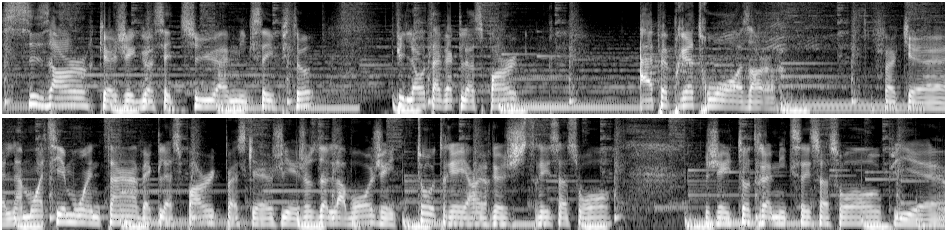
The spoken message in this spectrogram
6 heures que j'ai gossé dessus à mixer pis tout. Puis l'autre avec le Spark, à peu près 3 heures. Fait que euh, la moitié moins de temps avec le Spark parce que je viens juste de l'avoir. J'ai tout réenregistré ce soir. J'ai tout remixé ce soir. Puis euh,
